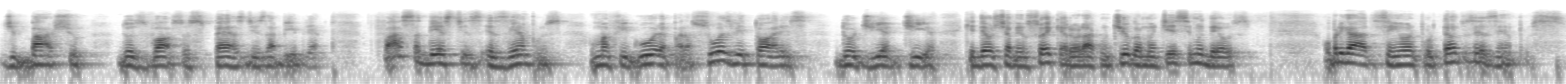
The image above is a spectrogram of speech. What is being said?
debaixo dos vossos pés, diz a Bíblia. Faça destes exemplos uma figura para suas vitórias do dia a dia. Que Deus te abençoe. Quero orar contigo, amantíssimo Deus. Obrigado, Senhor, por tantos exemplos,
